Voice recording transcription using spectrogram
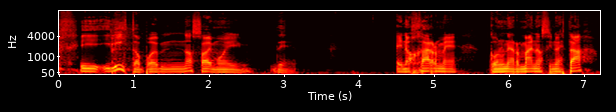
Y, y listo, pues no soy muy de enojarme con un hermano si no está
